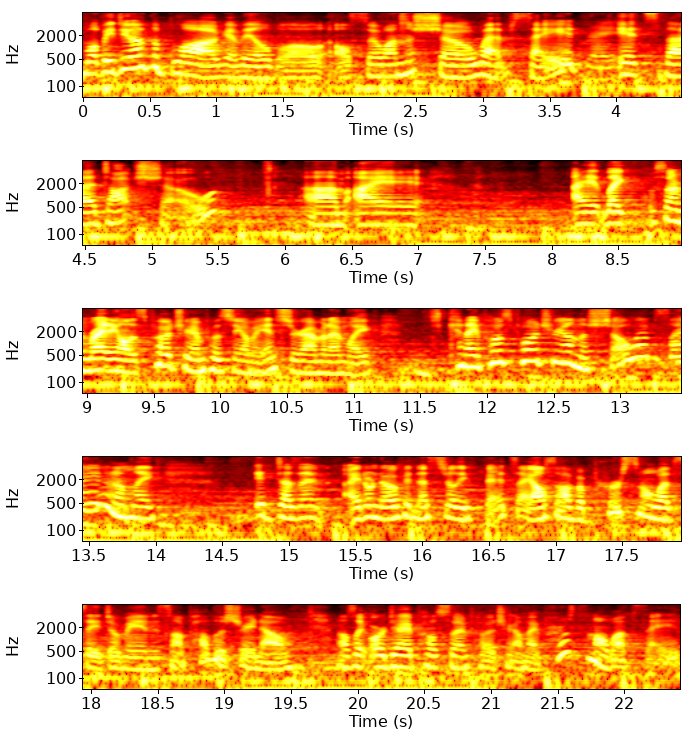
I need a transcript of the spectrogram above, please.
Well, we do have the blog available also on the show website. Right. It's the dot show. Um, I, I like so I'm writing all this poetry. I'm posting on my Instagram, and I'm like, can I post poetry on the show website? And I'm like, it doesn't. I don't know if it necessarily fits. I also have a personal website domain. It's not published right now. And I was like, or do I post my poetry on my personal website?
